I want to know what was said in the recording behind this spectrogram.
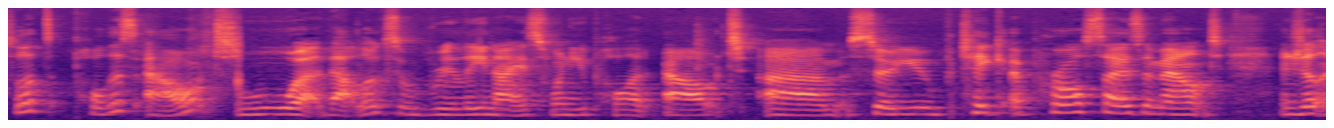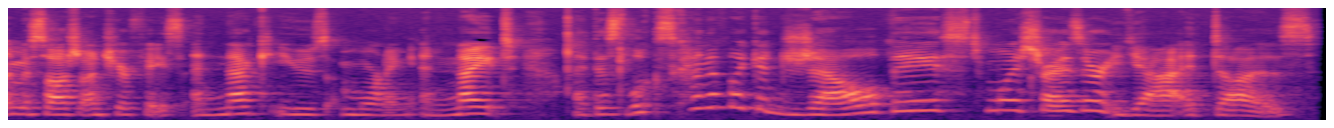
So let's pull this out. Ooh, that looks really nice when you pull it out. Um, so you take a pearl size amount and gently massage onto your face and neck. Use morning and night. Uh, this looks kind of like a gel based moisturizer. Yeah, it does.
